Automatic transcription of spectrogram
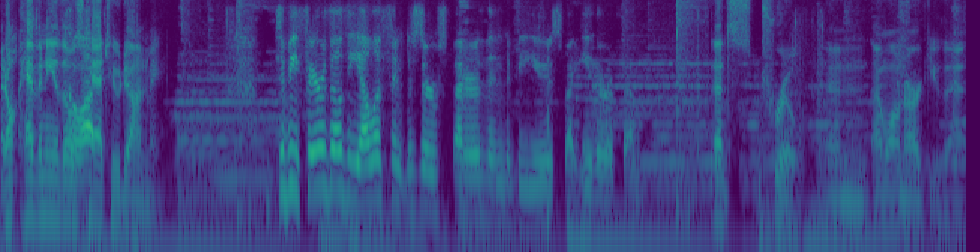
i don't have any of those Co-op- tattooed on me To be fair, though, the elephant deserves better than to be used by either of them. that's true and i won't argue that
